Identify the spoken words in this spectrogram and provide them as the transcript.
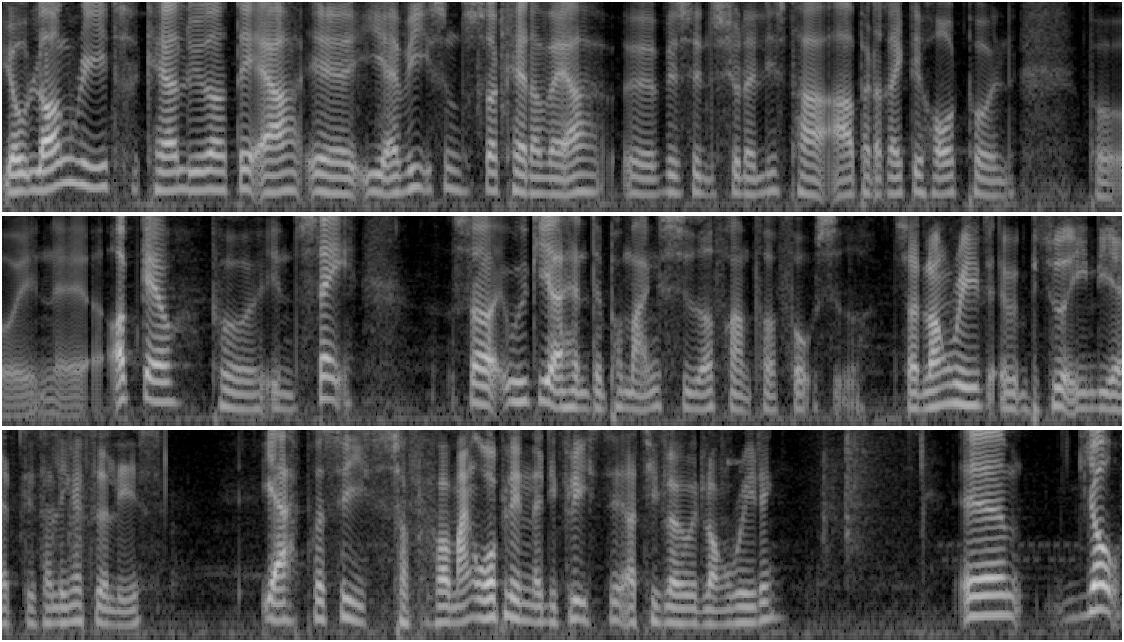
Jo, long read, kære lytter, det er øh, i avisen, så kan der være, øh, hvis en journalist har arbejdet rigtig hårdt på en, på en øh, opgave, på en sag, så udgiver han det på mange sider frem for få sider. Så et long read øh, betyder egentlig, at det tager længere tid at læse. Ja, præcis. Så for, for mange ordblinde er de fleste artikler jo et long read, ikke? Øhm, jo.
